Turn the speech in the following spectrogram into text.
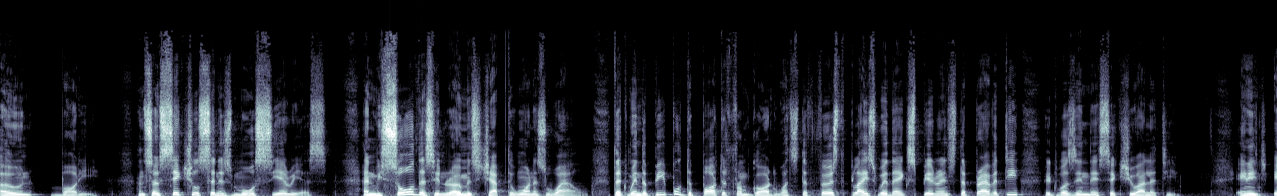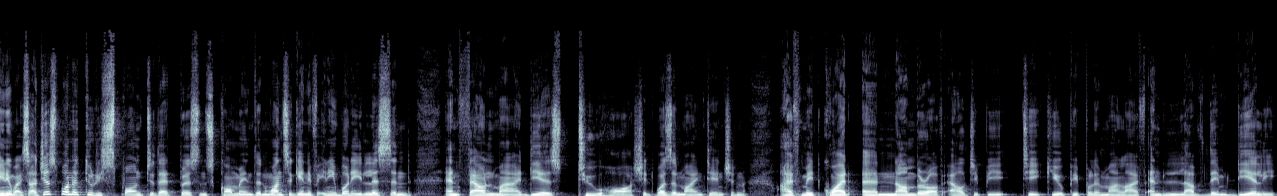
own body. And so sexual sin is more serious. And we saw this in Romans chapter 1 as well. That when the people departed from God, what's the first place where they experienced depravity? It was in their sexuality. Any, anyways, I just wanted to respond to that person's comment. And once again, if anybody listened and found my ideas too harsh, it wasn't my intention. I've met quite a number of LGBTQ people in my life and loved them dearly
